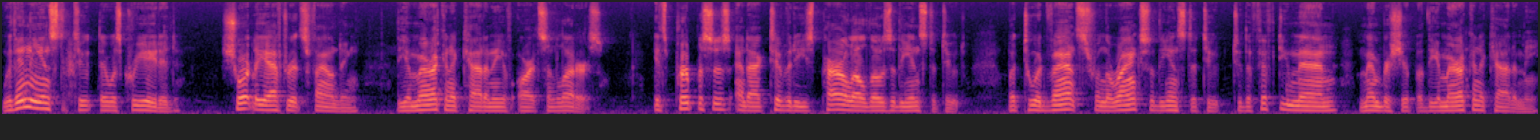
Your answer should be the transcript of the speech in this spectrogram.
Within the Institute, there was created, shortly after its founding, the American Academy of Arts and Letters. Its purposes and activities parallel those of the Institute, but to advance from the ranks of the Institute to the 50 man membership of the American Academy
